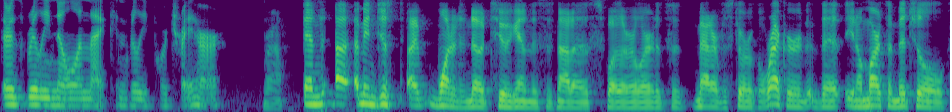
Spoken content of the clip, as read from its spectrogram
there's really no one that can really portray her. Wow. And uh, I mean, just I wanted to note too. Again, this is not a spoiler alert; it's a matter of historical record that you know Martha Mitchell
